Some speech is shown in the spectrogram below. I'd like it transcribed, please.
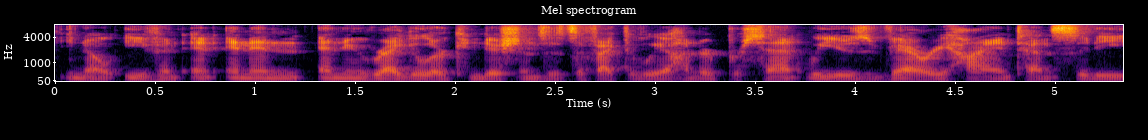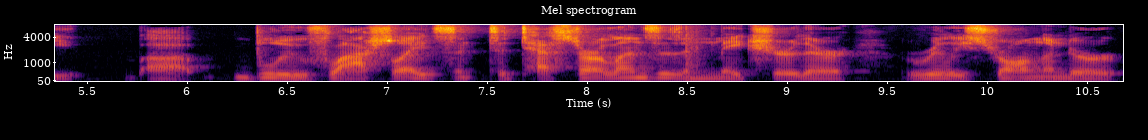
you know, even and, in any regular conditions, it's effectively 100%. We use very high intensity uh, blue flashlights to test our lenses and make sure they're really strong under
